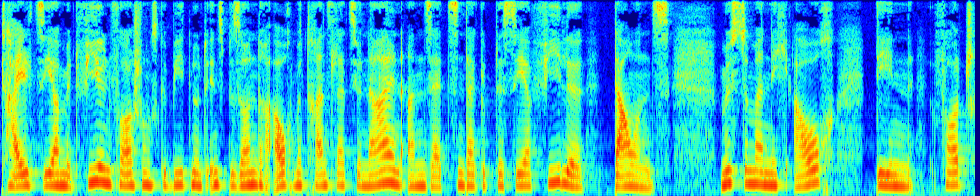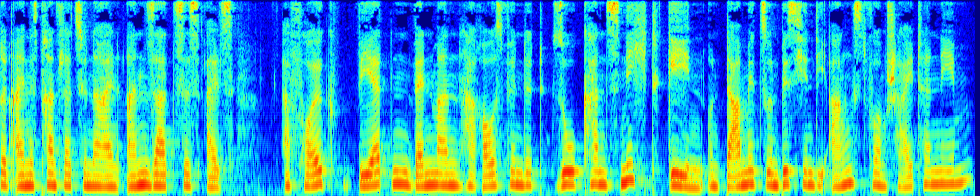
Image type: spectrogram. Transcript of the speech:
teilt sie ja mit vielen Forschungsgebieten und insbesondere auch mit translationalen Ansätzen. Da gibt es sehr viele Downs. Müsste man nicht auch den Fortschritt eines translationalen Ansatzes als Erfolg werten, wenn man herausfindet, so kann es nicht gehen und damit so ein bisschen die Angst vorm Scheitern nehmen?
